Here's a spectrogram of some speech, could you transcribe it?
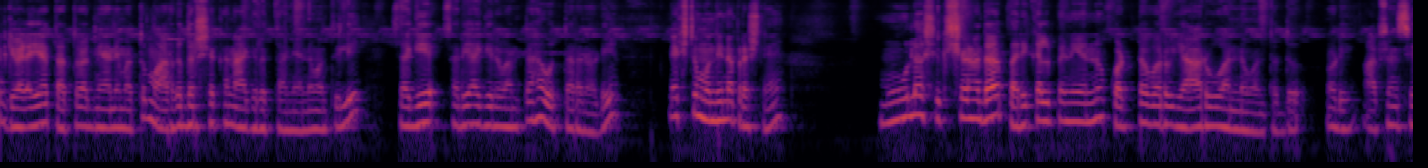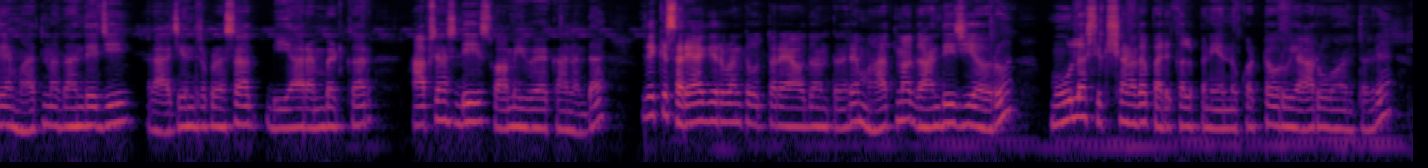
ಗೆಳೆಯ ತತ್ವಜ್ಞಾನಿ ಮತ್ತು ಮಾರ್ಗದರ್ಶಕನಾಗಿರುತ್ತಾನೆ ಅನ್ನುವಂಥ ಇಲ್ಲಿ ಸಗಿ, ಸರಿಯಾಗಿರುವಂತಹ ಉತ್ತರ ನೋಡಿ. ನೆಕ್ಸ್ಟ್ ಮುಂದಿನ ಪ್ರಶ್ನೆ. ಮೂಲ ಶಿಕ್ಷಣದ ಪರಿಕಲ್ಪನೆಯನ್ನು ಕೊಟ್ಟವರು ಯಾರು ಅನ್ನುವಂಥದ್ದು? ನೋಡಿ options A, Mahatma Gandhiji, Rajendra Prasad B R Ambedkar options D, Swami Vivekananda. ಇದಕ್ಕೆ ಸರಿಯಾಗಿರುವಂಥ ಉತ್ತರ ಯಾವುದು ಅಂತಂದರೆ, ಮಹಾತ್ಮ ಗಾಂಧೀಜಿಯವರು ಮೂಲ ಶಿಕ್ಷಣದ ಪರಿಕಲ್ಪನೆಯನ್ನು ಕೊಟ್ಟವರು ಯಾರು ಅಂತಂದರೆ,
